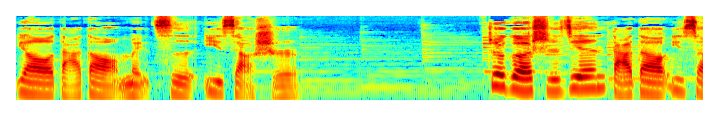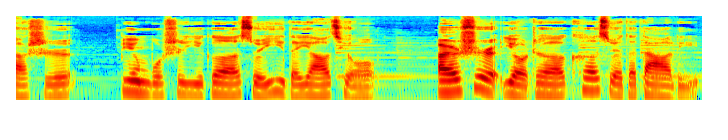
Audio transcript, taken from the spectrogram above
要达到每次一小时。这个时间达到一小时，并不是一个随意的要求，而是有着科学的道理。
